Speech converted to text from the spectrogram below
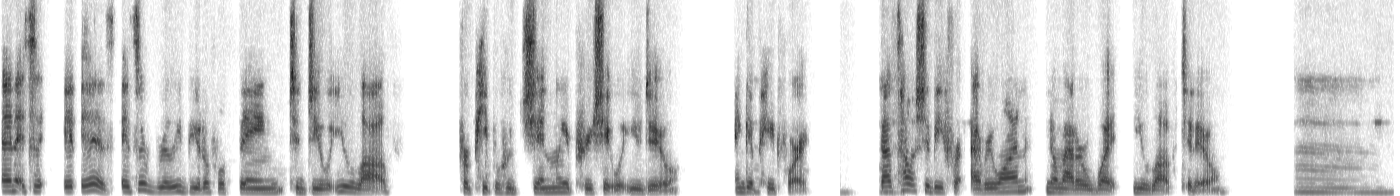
and it's a, it is it's a really beautiful thing to do what you love for people who genuinely appreciate what you do and get paid for it that's mm-hmm. how it should be for everyone no matter what you love to do mm.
